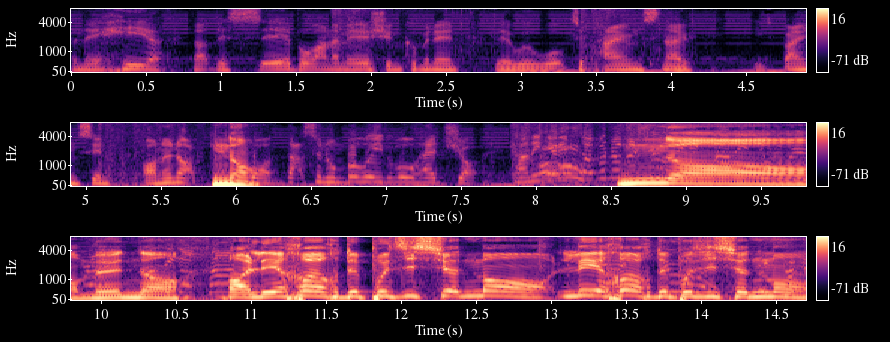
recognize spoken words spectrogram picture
and they hear that disable animation coming in. They will look to pounce now. Non. Non, mais non. Oh, l'erreur de positionnement. L'erreur de positionnement.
